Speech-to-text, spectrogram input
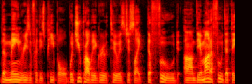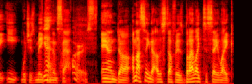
the main reason for these people, which you probably agree with too, is just like the food, um the amount of food that they eat, which is making them yes, fat. of course. And uh, I'm not saying that other stuff is, but I like to say like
